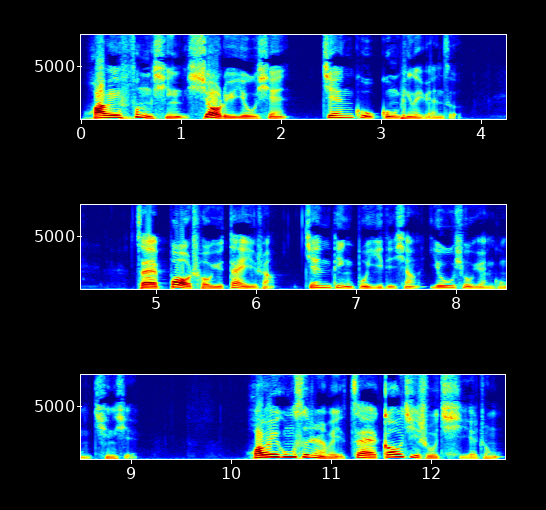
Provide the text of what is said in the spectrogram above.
华为奉行效率优先、兼顾公平的原则，在报酬与待遇上坚定不移地向优秀员工倾斜。华为公司认为，在高技术企业中，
